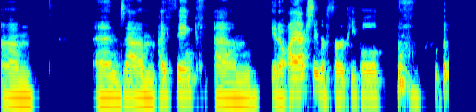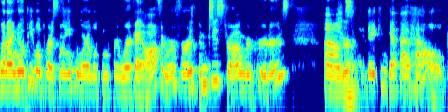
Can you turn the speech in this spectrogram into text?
Um, and um, I think um, you know, I actually refer people when I know people personally who are looking for work, I often refer them to strong recruiters um, sure. so that they can get that help.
